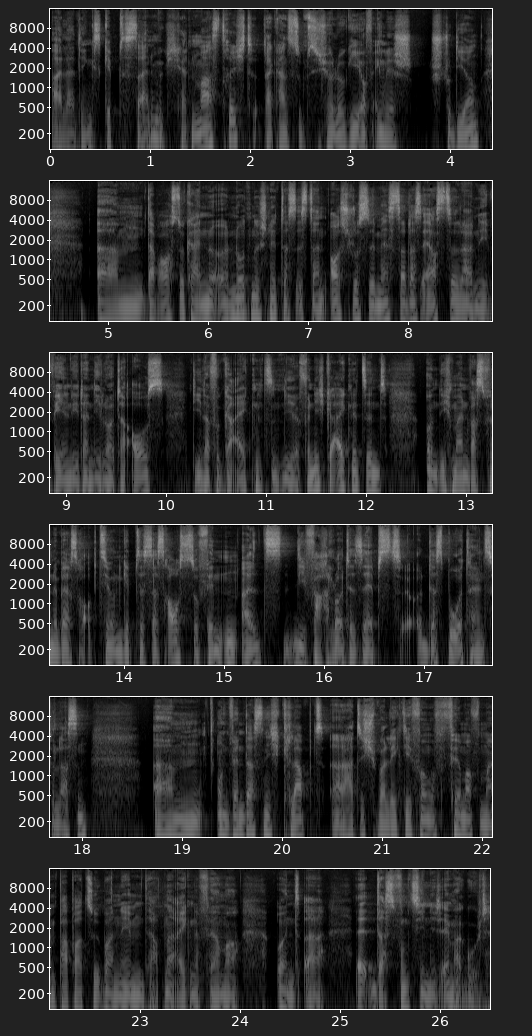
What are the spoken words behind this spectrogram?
Allerdings gibt es da eine Möglichkeit in Maastricht. Da kannst du Psychologie auf Englisch studieren. Ähm, da brauchst du keinen Notendurchschnitt. Das ist dann Ausschlusssemester das erste. Da ne, wählen die dann die Leute aus, die dafür geeignet sind, die dafür nicht geeignet sind. Und ich meine, was für eine bessere Option gibt es, das rauszufinden, als die Fachleute selbst das beurteilen zu lassen. Ähm, und wenn das nicht klappt, äh, hatte ich überlegt, die Firma von meinem Papa zu übernehmen. Der hat eine eigene Firma und äh, äh das funktioniert immer gut.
